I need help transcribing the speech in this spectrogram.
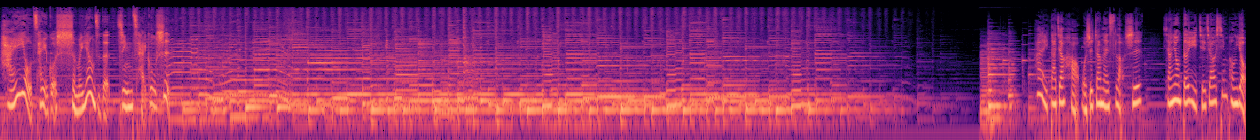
还有参与过什么样子的精彩故事。大家好，我是张南思老师。想用德语结交新朋友，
